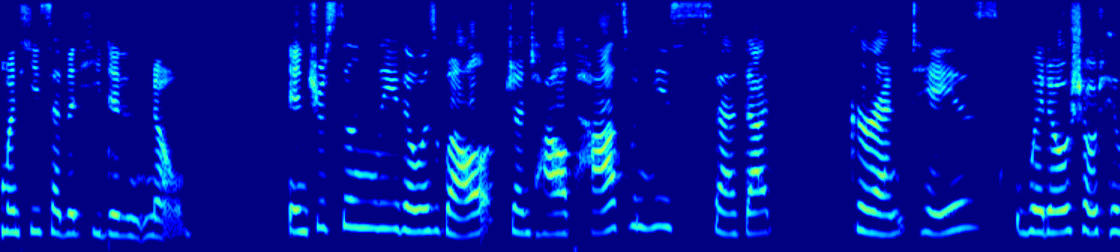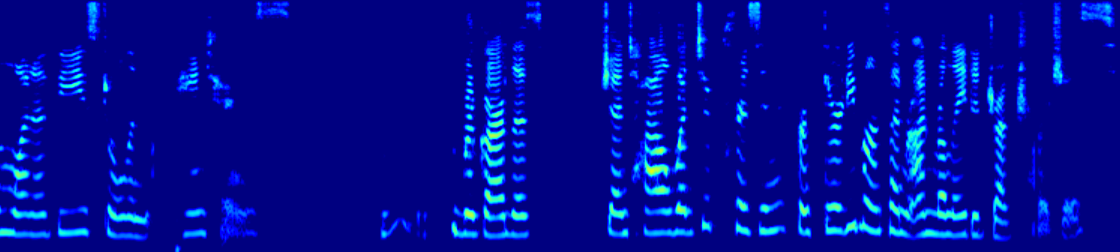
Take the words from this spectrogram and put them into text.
when he said that he didn't know. Interestingly, though, as well, Gentile passed when he said that Guarente's widow showed him one of the stolen paintings. Regardless, Gentile went to prison for 30 months on unrelated drug charges.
